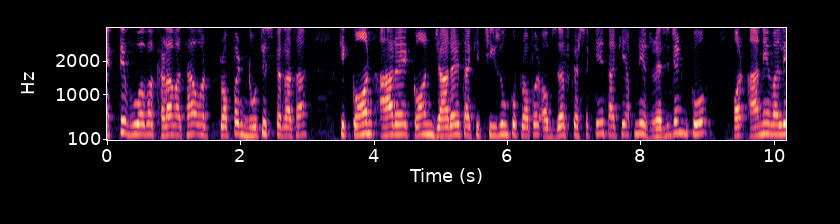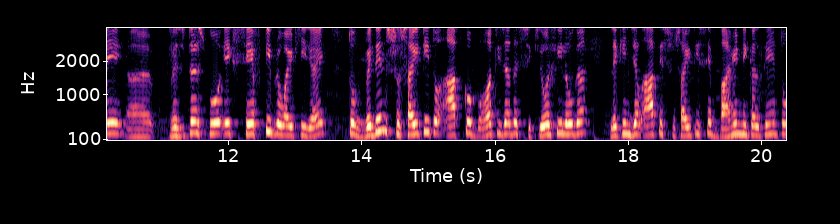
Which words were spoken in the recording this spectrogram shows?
एक्टिव हुआ हुआ खड़ा हुआ था और प्रॉपर नोटिस कर रहा था कि कौन आ रहा है, कौन जा रहा है ताकि चीज़ों को प्रॉपर ऑब्ज़र्व कर सकें, ताकि अपने रेजिडेंट को और आने वाले विज़िटर्स को एक सेफ्टी प्रोवाइड की जाए। तो विद इन सोसाइटी तो आपको बहुत ही ज़्यादा सिक्योर फील होगा, लेकिन जब आप इस सोसाइटी से बाहर निकलते हैं तो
